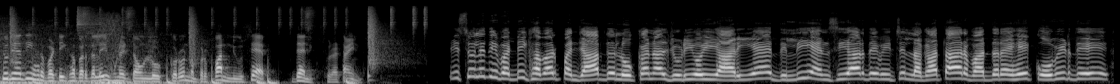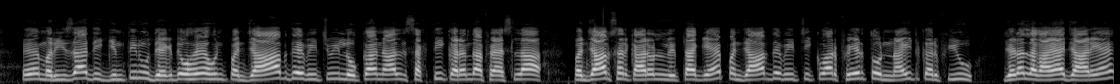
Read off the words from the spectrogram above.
ਦੁਨੀਆ ਦੀ ਹਰ ਵੱਡੀ ਖਬਰ ਦੇ ਲਈ ਹੁਣੇ ਡਾਊਨਲੋਡ ਕਰੋ number 1 news app Dainik Savera Times. ਇਸ ਵੇਲੇ ਦੀ ਵੱਡੀ ਖਬਰ ਪੰਜਾਬ ਦੇ ਲੋਕਾਂ ਨਾਲ ਜੁੜੀ ਹੋਈ ਆ ਰਹੀ ਹੈ। ਦਿੱਲੀ ਐਨਸੀਆਰ ਦੇ ਵਿੱਚ ਲਗਾਤਾਰ ਵੱਧ ਰਹੇ ਕੋਵਿਡ ਦੇ ਮਰੀਜ਼ਾਂ ਦੀ ਗਿਣਤੀ ਨੂੰ ਦੇਖਦੇ ਹੋਏ ਹੁਣ ਪੰਜਾਬ ਦੇ ਵਿੱਚ ਵੀ ਲੋਕਾਂ ਨਾਲ ਸਖਤੀ ਕਰਨ ਦਾ ਫੈਸਲਾ ਪੰਜਾਬ ਸਰਕਾਰ ਵੱਲੋਂ ਲਿੱਤਾ ਗਿਆ ਹੈ। ਪੰਜਾਬ ਦੇ ਵਿੱਚ ਇੱਕ ਵਾਰ ਫੇਰ ਤੋਂ ਨਾਈਟ ਕਰਫਿਊ ਜਿਹੜਾ ਲਗਾਇਆ ਜਾ ਰਿਹਾ ਹੈ।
